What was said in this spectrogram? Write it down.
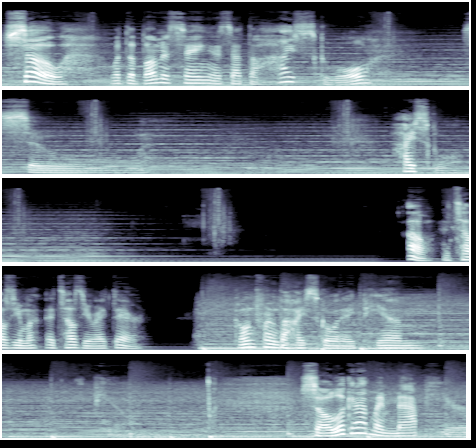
So, what the bum is saying is that the high school. So. High school. Oh, it tells you. It tells you right there. Go in front of the high school at 8 p.m. 8 p.m. So, looking at my map here,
